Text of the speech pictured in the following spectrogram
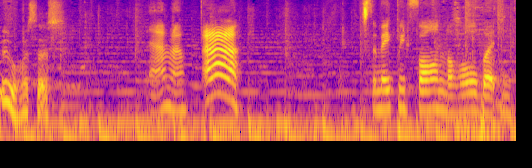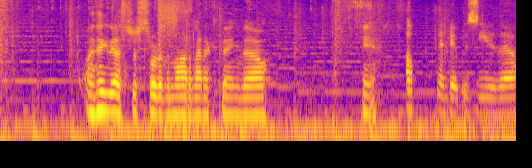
Ooh, what's this? I don't know. Ah! It's the make me fall in the hole button. I think that's just sort of an automatic thing, though. Yeah. I'll pretend it was you, though.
